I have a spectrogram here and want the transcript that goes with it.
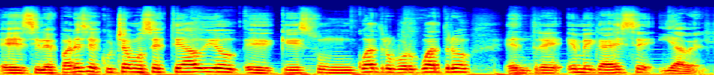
Eh, si les parece, escuchamos este audio que es un 4x4 entre MKS y Abel.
